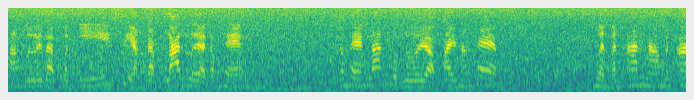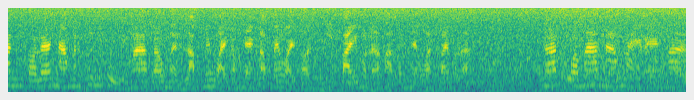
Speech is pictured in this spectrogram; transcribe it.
พังเลยแบบเมื่อกี้เสียงแบบลั่นเลยอะกำแพงกำแพงลั่นหมดเลยอะไปทั้งแทบ เหมือนมันอั้นน้ำมันอั้นตอนแรกน้ำมันขึ้นสูงมากแล้วเหมือนรับไม่ไหวกำแพงรับไม่ไหวตอนนี้ไปหมดแล้วค่ะกำแพงวัดไปหมดแล้วน่ากลัวมากน้ำไหลแรงมาก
